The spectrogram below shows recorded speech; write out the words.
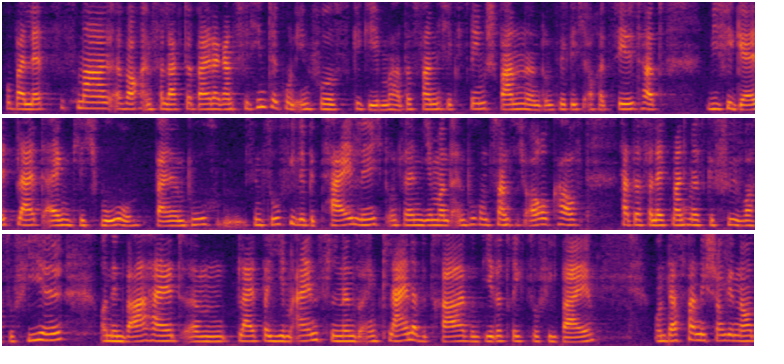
wobei letztes Mal war auch ein Verlag dabei, der ganz viel Hintergrundinfos gegeben hat. Das fand ich extrem spannend und wirklich auch erzählt hat, wie viel Geld bleibt eigentlich wo. Bei einem Buch sind so viele beteiligt und wenn jemand ein Buch um 20 Euro kauft, hat er vielleicht manchmal das Gefühl, war so viel. Und in Wahrheit ähm, bleibt bei jedem Einzelnen so ein kleiner Betrag und jeder trägt so viel bei. Und das fand ich schon genau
